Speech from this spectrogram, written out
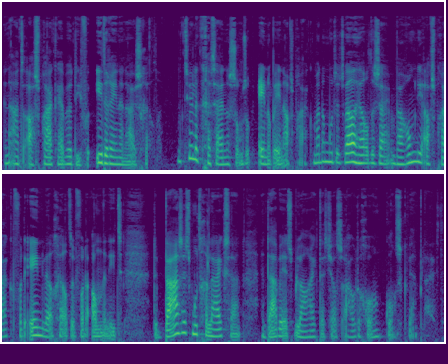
een aantal afspraken hebben die voor iedereen in huis gelden. Natuurlijk zijn er soms ook één op één afspraken, maar dan moet het wel helder zijn waarom die afspraken voor de een wel gelden en voor de ander niet. De basis moet gelijk zijn en daarbij is het belangrijk dat je als ouder gewoon consequent blijft.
